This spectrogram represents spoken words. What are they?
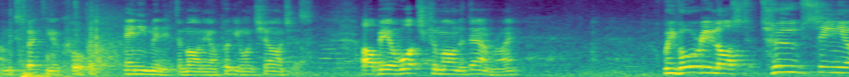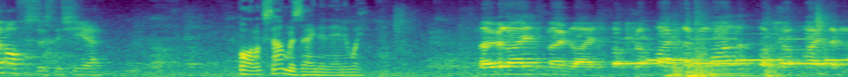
I'm expecting a call any minute demanding I put you on charges. I'll be a watch commander down, right? We've already lost two senior officers this year. Bollocks, I'm resigning anyway. Mobilise, mobilise. Foxtrot 571, Foxtrot 572.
